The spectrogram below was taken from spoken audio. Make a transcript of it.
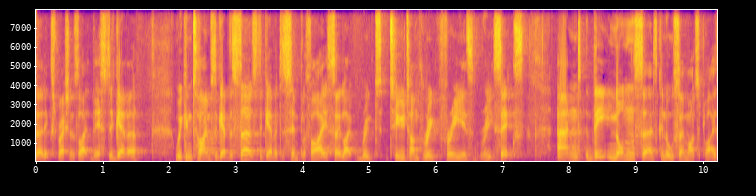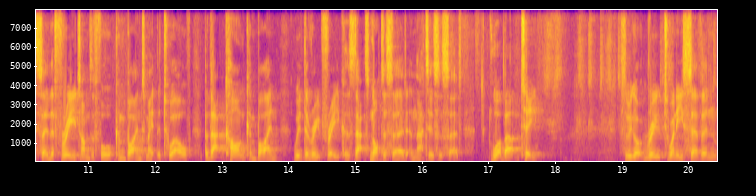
expressions like this together, we can times together the surds together to simplify. So like root 2 times root 3 is root 6. And the non-surds can also multiply. So the 3 times the 4 combine to make the 12, but that can't combine with the root 3 because that's not a surd and that is a surd. What about 2? So we got root 27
